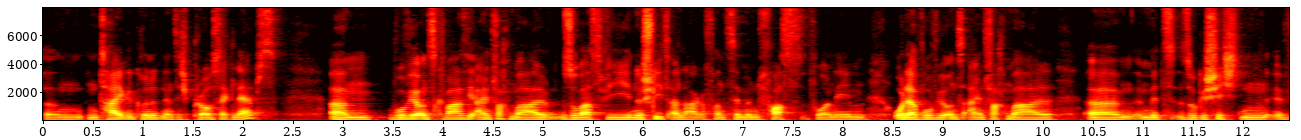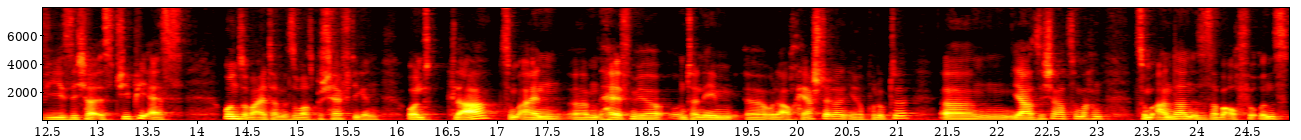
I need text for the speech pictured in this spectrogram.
einen Teil gegründet, nennt sich ProSec Labs, ähm, wo wir uns quasi einfach mal sowas wie eine Schließanlage von Simmon Voss vornehmen oder wo wir uns einfach mal ähm, mit so Geschichten wie sicher ist GPS und so weiter mit sowas beschäftigen. Und klar, zum einen ähm, helfen wir Unternehmen äh, oder auch Herstellern, ihre Produkte ähm, ja, sicherer zu machen. Zum anderen ist es aber auch für uns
